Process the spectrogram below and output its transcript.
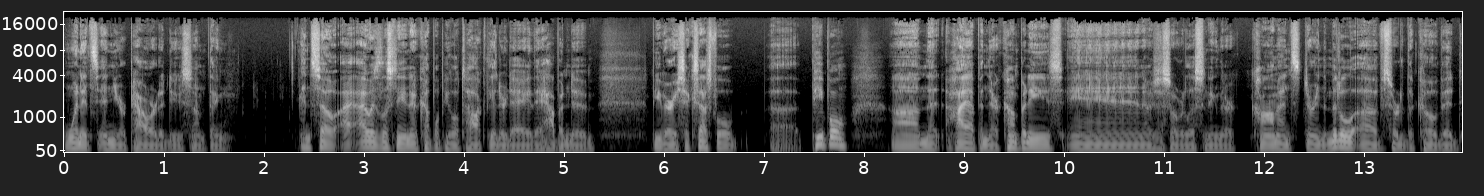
when it's in your power to do something. And so I, I was listening to a couple people talk the other day. They happen to be very successful uh, people um, that high up in their companies, and I was just over listening their comments during the middle of sort of the COVID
